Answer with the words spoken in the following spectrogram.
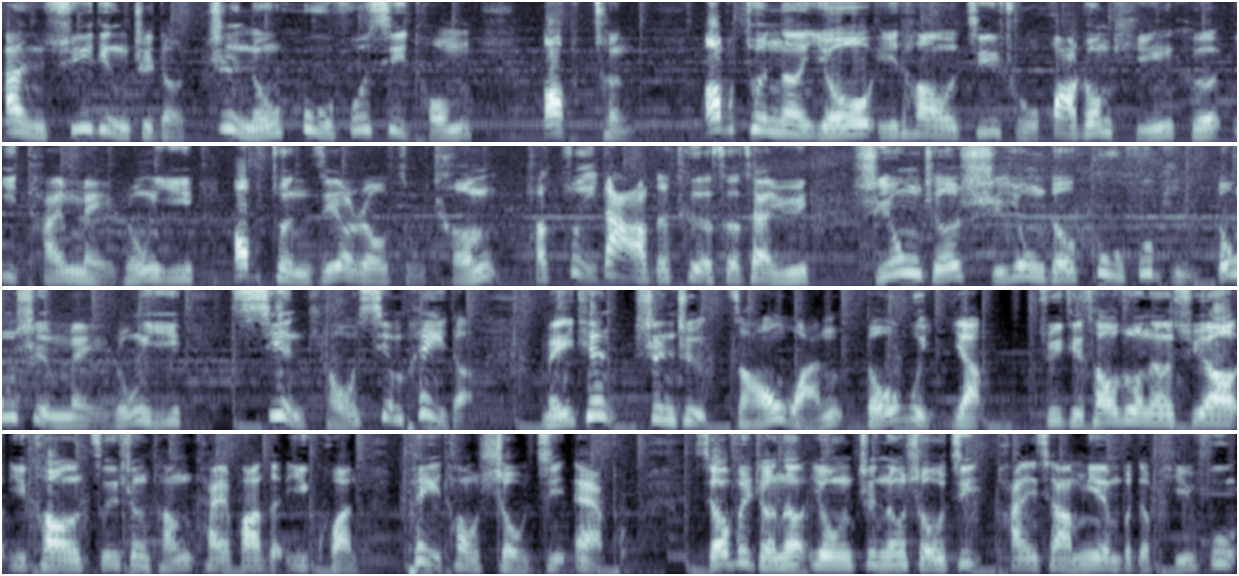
按需定制的智能护肤系统 Opton。Optune 呢由一套基础化妆品和一台美容仪 Optune Zero 组成。它最大的特色在于，使用者使用的护肤品都是美容仪现调现配的，每天甚至早晚都不一样。具体操作呢，需要依靠资生堂开发的一款配套手机 App。消费者呢用智能手机拍下面部的皮肤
